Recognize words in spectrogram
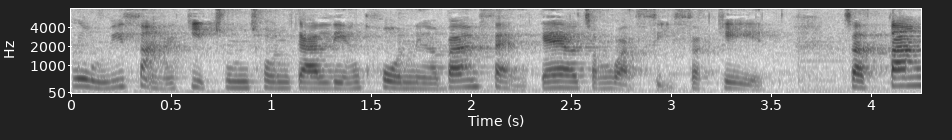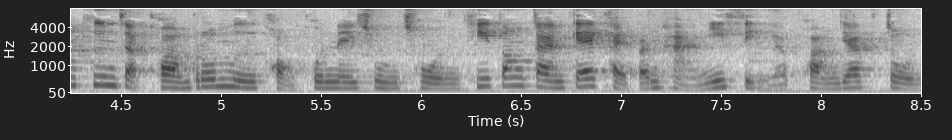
กลุ่มวิสาหกิจชุมชนการเลี้ยงโคเนื้อบ้านแสนแก้วจังหวัดศรีสะเกดจัดตั้งขึ้นจากความร่วมมือของคนในชุมชนที่ต้องการแก้ไขปัญหาหนี้สินและความยากจน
